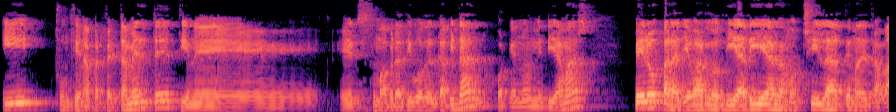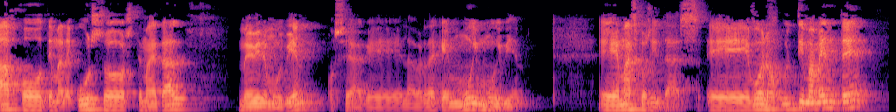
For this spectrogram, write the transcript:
y funciona perfectamente, tiene el sistema operativo del capitán, porque no emitía más, pero para llevarlo día a día en la mochila, tema de trabajo, tema de cursos, tema de tal, me viene muy bien. O sea que la verdad que muy, muy bien. Eh, más cositas. Eh, bueno, últimamente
